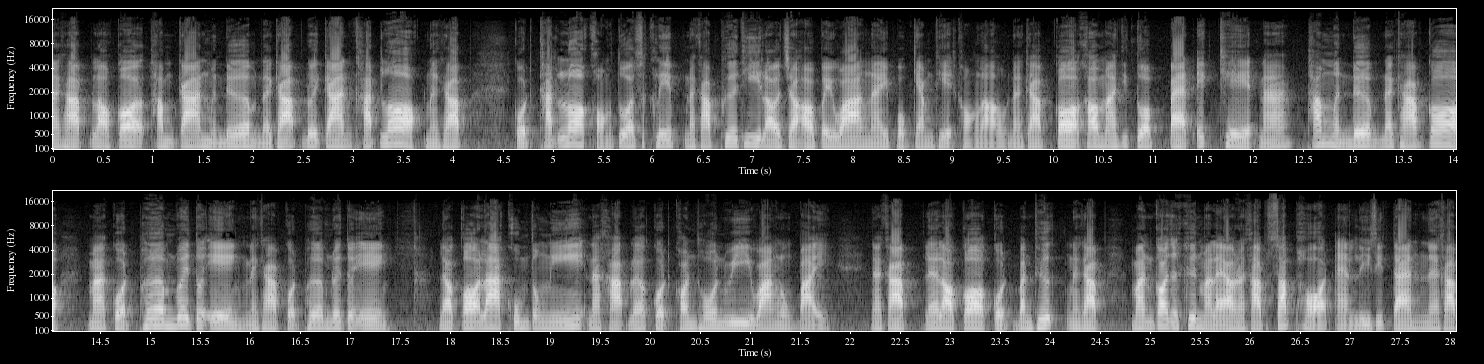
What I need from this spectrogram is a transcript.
นะครับ เราก็ทำการเหมือนเดิมนะครับ โดยการคัดลอกนะครับ กดคัดลอกของตัวสคริปต์นะครับ เพื่อที่เราจะเอาไปวางในโปรแกรมเทรดของเรานะครับ ก็เข้ามาที่ตัว 8x Trade นะทำเหมือนเดิมนะครับ ก็ มากดเพิ่มด้วยตัวเองนะครับ กดเพิ่มด้วยตัวเอง แล้วก็ลากคุมตรงนี้นะครับ แล้วกด Ctrl V วางลงไปนะครับ แล้วเราก็กดบันทึกนะครับ มันก็จะขึ้นมาแล้วนะครับ Support and Resistance นะครับ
